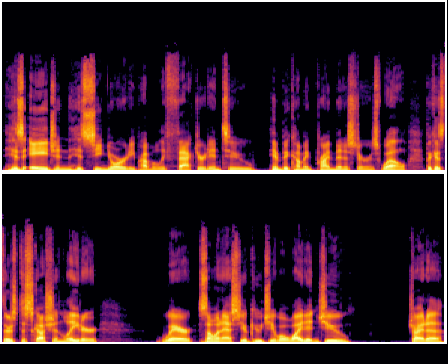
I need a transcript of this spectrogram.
his age and his seniority probably factored into him becoming prime minister as well, because there's discussion later where someone asked Yaguchi, "Well, why didn't you try to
